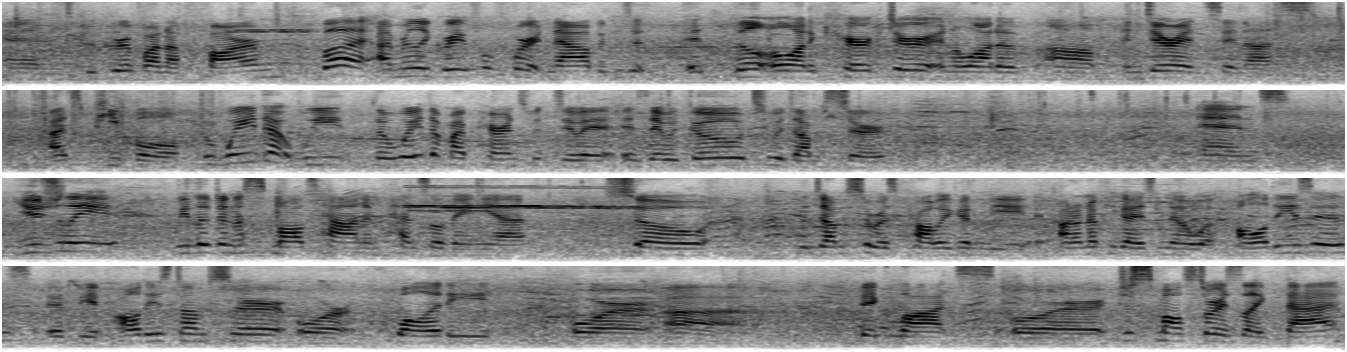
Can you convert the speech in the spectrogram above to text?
and we grew up on a farm, but I'm really grateful for it now because it, it built a lot of character and a lot of um, endurance in us as people. The way that we, the way that my parents would do it is they would go to a dumpster and usually we lived in a small town in Pennsylvania, so the dumpster was probably going to be, I don't know if you guys know what Aldi's is, it'd be an Aldi's dumpster or Quality or uh, Big Lots or just small stores like that.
